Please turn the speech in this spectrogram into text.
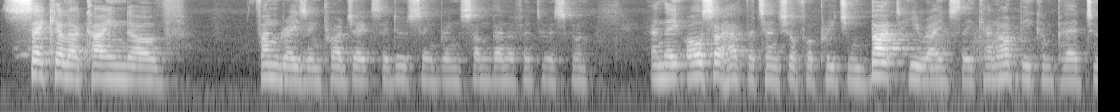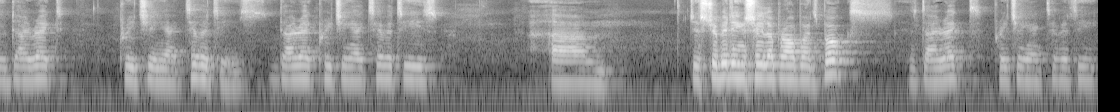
secular kind of fundraising projects, they do seem bring some benefit to ISKCON. And they also have potential for preaching, but, he writes, they cannot be compared to direct preaching activities. Direct preaching activities, um, distributing Srila Prabhupada's books is direct preaching activity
